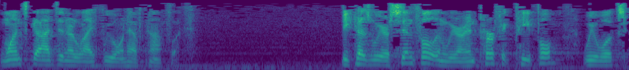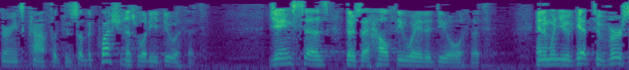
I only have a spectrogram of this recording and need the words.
once God's in our life, we won't have conflict? Because we are sinful and we are imperfect people, we will experience conflict. And so the question is, what do you do with it? James says there's a healthy way to deal with it. And when you get to verse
